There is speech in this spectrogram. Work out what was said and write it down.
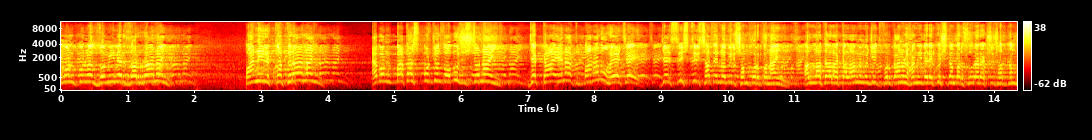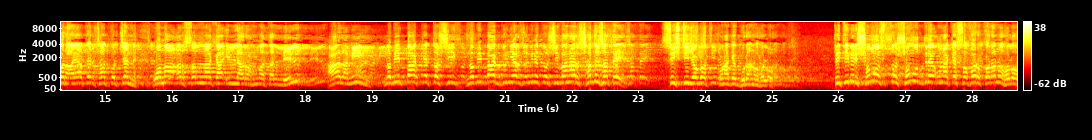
এমন কোন জমিনের জর্রা নাই, পানির কতরা নাই এবং বাতাস পর্যন্ত অবশিষ্ট নাই যে কায়নাত বানানো হয়েছে, যে সৃষ্টির সাথে নবীর সম্পর্ক নাই। আল্লাহ তাআলা কালামে মজিদ ফুরকানুল হামিদের 21 নম্বর সূরার 107 নম্বর আয়াতের সাথ করছেন ওয়ামা আরসালনাকা ইল্লা রাহমাতাল লিল আলামিন। নবী পাককে তশরিফ, নবী পাক দুনিয়ার জমিনে তশরিফ আনার সাথে সাথে সৃষ্টি জগৎ ওনাকে ঘুরানো হলো। পৃথিবীর সমস্ত সমুদ্রে ওনাকে সফর করানো হলো।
